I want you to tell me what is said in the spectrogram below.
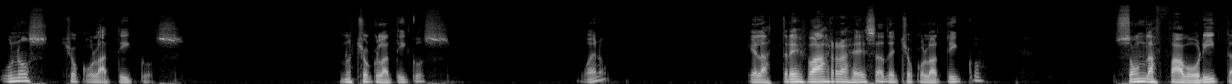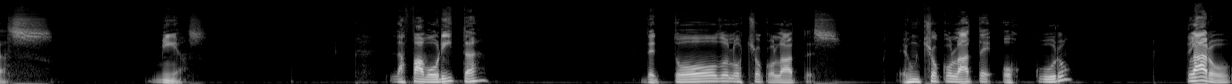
unos chocolaticos. Unos chocolaticos. Bueno, que las tres barras esas de chocolatico son las favoritas mías. La favorita de todos los chocolates. Es un chocolate oscuro. Claro,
